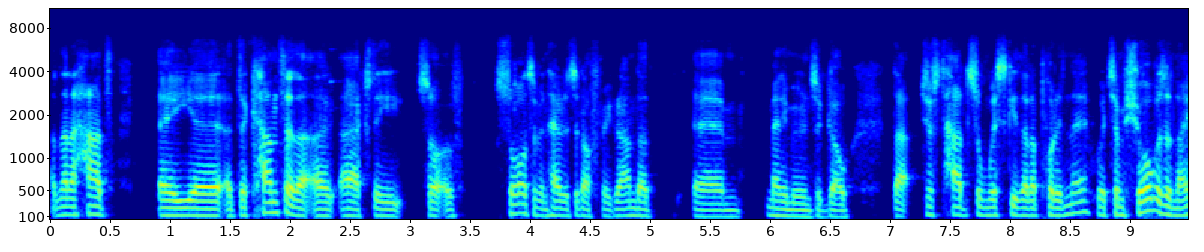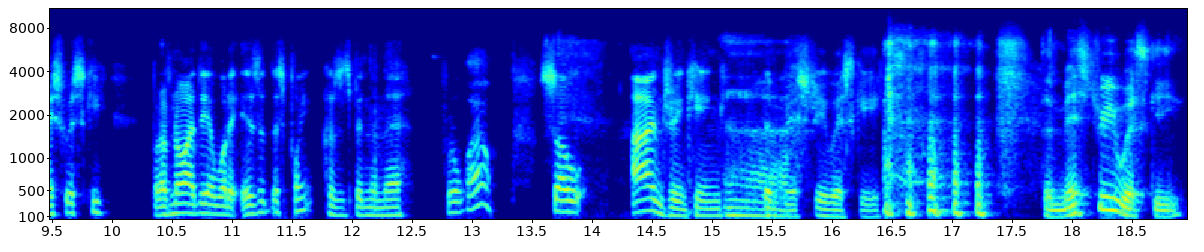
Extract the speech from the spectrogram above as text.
And then I had a uh, a decanter that I, I actually sort of sort of inherited off my granddad um, many moons ago. That just had some whiskey that I put in there, which I'm sure was a nice whiskey, but I've no idea what it is at this point because it's been in there for a while. So I'm drinking the Ah. mystery whiskey. the mystery whiskey.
